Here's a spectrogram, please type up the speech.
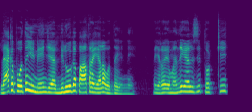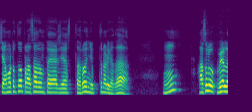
లేకపోతే ఈయన ఏం చేయాలి? నిలువుగా పాత్ర అయ్యేలా వద్దా ఈయన్ని? ఇరవై మంది కలిసి తొక్కి చెమటతో ప్రసాదం తయారు చేస్తారు అని చెప్తున్నాడు కదా? అసలు వీళ్ళ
